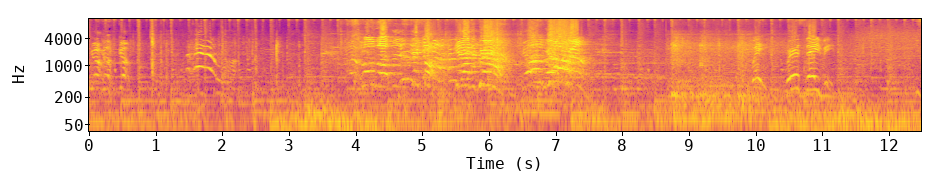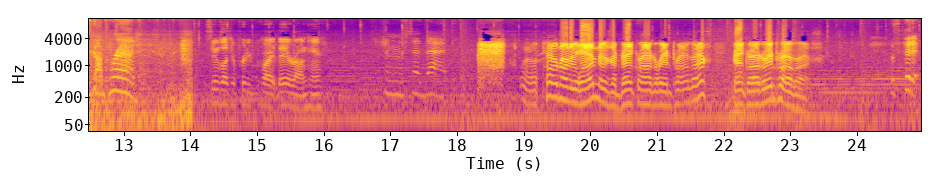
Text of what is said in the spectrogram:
Go, go, go, go! Hold on to the stick Get on the ground! Wait, where's Davy? He's got Brad. Seems like a pretty quiet day around here. Shouldn't have said that. Well, come on again. There's a bank robbery in progress. Bank robbery in progress. Let's hit it.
